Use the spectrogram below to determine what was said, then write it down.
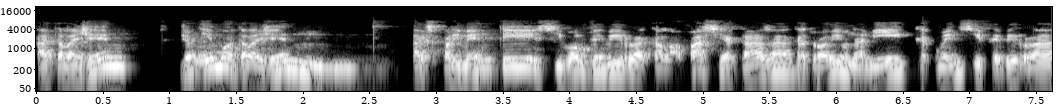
A que la gent, jo animo a que la gent experimenti, si vol fer birra, que la faci a casa, que trobi un amic, que comenci a fer birra.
